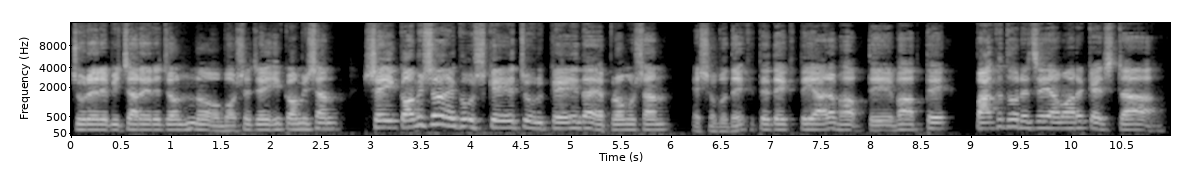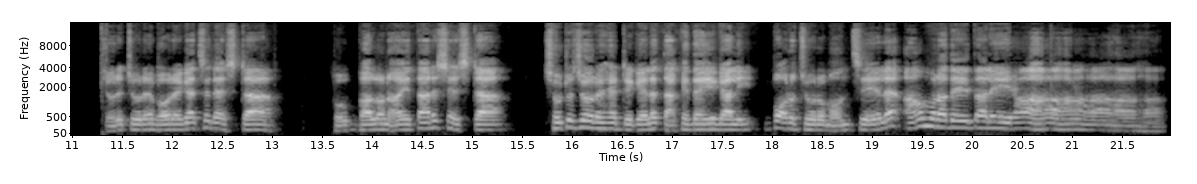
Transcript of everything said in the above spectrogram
চোরের বিচারের জন্য বসে যেই কমিশন, সেই কমিশনে ঘুষকে, চুরকে দেয় প্রমোশন। এসব দেখতে দেখতে আর ভাবতে ভাবতে পাক ধরেছে আমার কেসটা। চোরে চোরে ভরে গেছে দেশটা। খুব ভালো নয় তার শেষটা। ছোট চোর হেঁটে গেলে তাকে দেয় গালি, বড় চোর মঞ্চে এলে আমরা দেই তালি হা হা হা হা হা।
